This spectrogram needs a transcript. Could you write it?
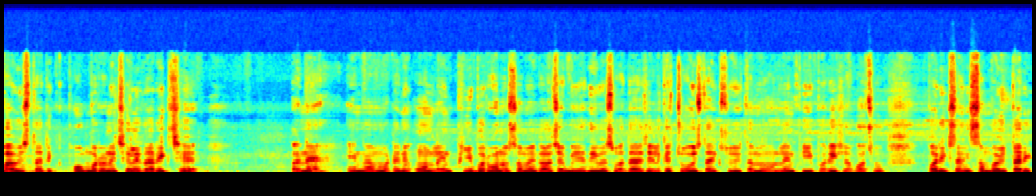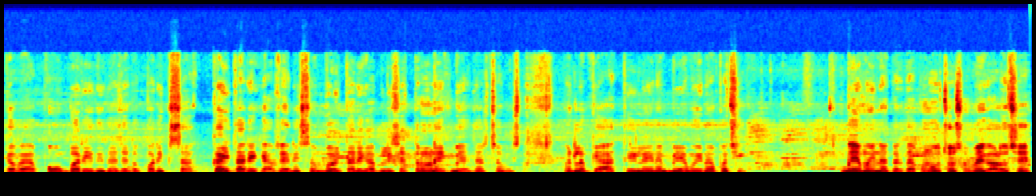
બાવીસ તારીખ ફોર્મ ભરવાની છેલ્લી તારીખ છે. અને એના માટેની ઓનલાઈન ફી ભરવાનો સમયગાળો છે. બે દિવસ વધારે છે, એટલે કે ચોવીસ તારીખ સુધી તમે ઓનલાઈન ફી ભરી શકો છો. પરીક્ષાની સંભવિત તારીખ હવે આ ફોર્મ ભરી દીધા છે, તો પરીક્ષા કઈ તારીખે આવશે? એની સંભવિત તારીખ આપેલી છે ત્રણ એક બે હજાર છવ્વીસ. મતલબ કે આજથી લઈને બે મહિના પછી, બે મહિના કરતાં પણ ઓછો સમયગાળો છે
